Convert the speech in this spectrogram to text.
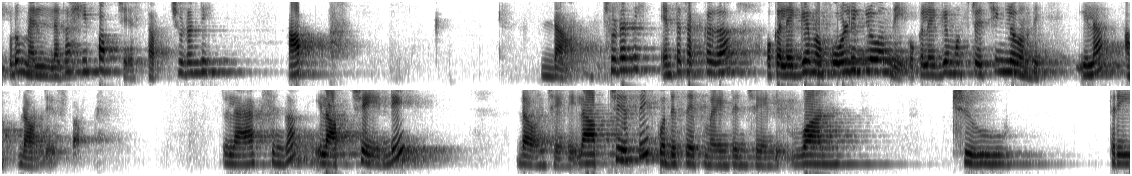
ఇప్పుడు మెల్లగా హిప్ అప్ చేస్తాం. చూడండి. Up down. చూడండి ఎంత చక్కగా ఒక లెగ్ ఏమో ఫోల్డింగ్లో ఉంది ఒక లెగ్ ఏమో స్ట్రెచ్చింగ్లో ఉంది. ఇలా అప్ డౌన్ చేస్తాం. రిలాక్సింగ్గా ఇలా అప్ చేయండి డౌన్ చేయండి. ఇలా అప్ చేసి కొద్దిసేపు మెయింటైన్ చేయండి. One two three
